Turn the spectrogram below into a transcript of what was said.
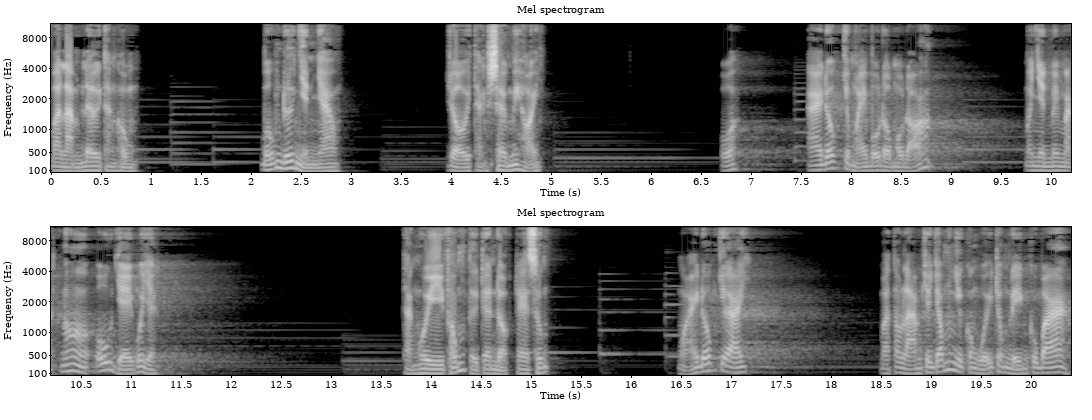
mà làm lơ thằng Hùng. Bốn đứa nhìn nhau, Rồi thằng Sơn mới hỏi, Ủa, Ai đốt cho mày bộ đồ màu đỏ Mà nhìn mày mặt nó ố về quá vậy? Thằng Huy phóng từ trên đọt tre xuống Ngoại đốt chứ ai? Mà tao làm cho giống như con quỷ trong điện của ba.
